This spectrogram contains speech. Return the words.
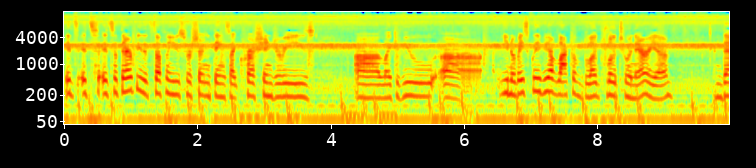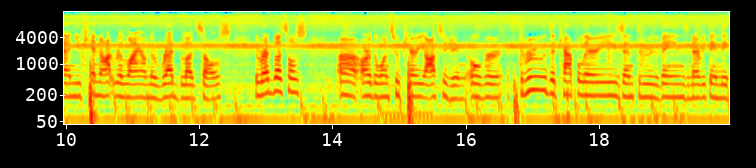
it's it's it's a therapy that's definitely used for certain things like crush injuries. Uh, like if you uh, you know basically if you have lack of blood flow to an area, then you cannot rely on the red blood cells. The red blood cells uh, are the ones who carry oxygen over through the capillaries and through the veins and everything. They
